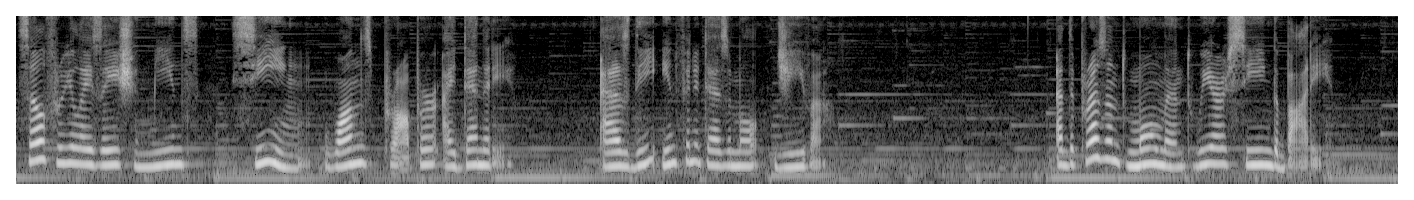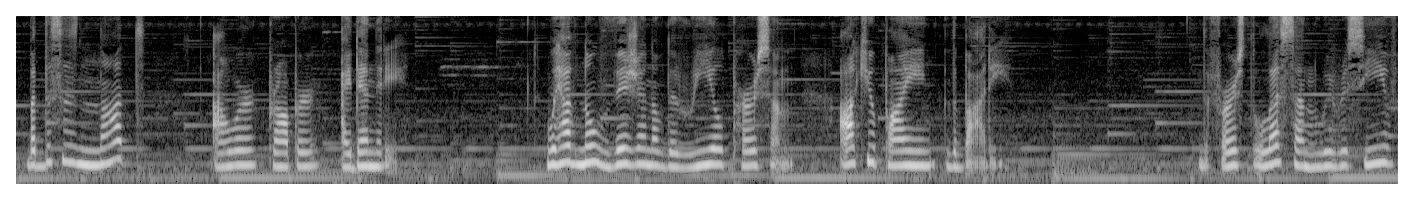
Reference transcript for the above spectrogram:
Self realization means seeing one's proper identity as the infinitesimal jiva. At the present moment, we are seeing the body, but this is not our proper identity. We have no vision of the real person occupying the body. The first lesson we receive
